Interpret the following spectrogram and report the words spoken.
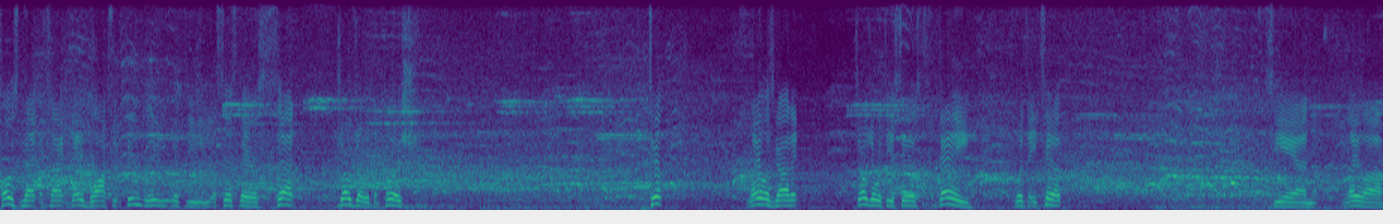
Close net attack. Day blocks it. Kinsley with the assist there. Set JoJo with the push. Tip. Layla's got it. JoJo with the assist. Day with a tip. Cian, Layla,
